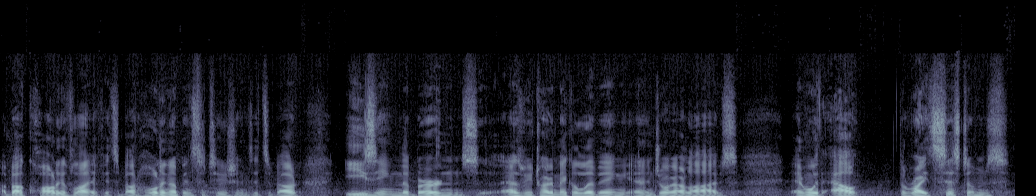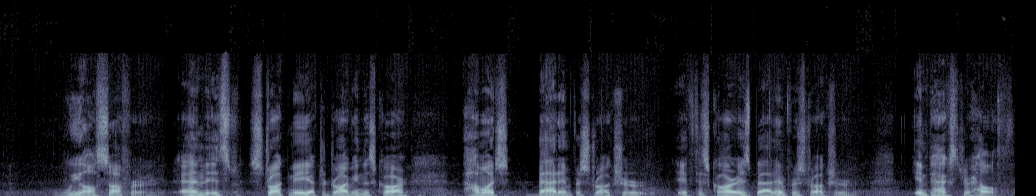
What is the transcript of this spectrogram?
about quality of life, it's about holding up institutions, it's about easing the burdens as we try to make a living and enjoy our lives. And without the right systems, we all suffer. And it's struck me after driving this car how much bad infrastructure, if this car is bad infrastructure, impacts your health.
